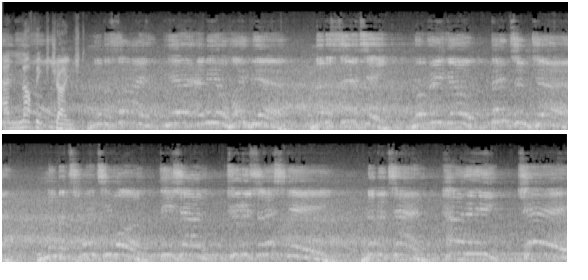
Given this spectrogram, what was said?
and nothing's changed. Number five, Pierre-Emile Højbjerg. Number 30, Rodrigo Bentancur. Number 21, Dejan Kulusevski. Number 10, Harry Kane.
